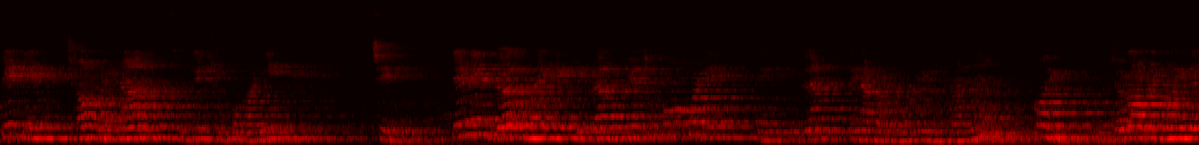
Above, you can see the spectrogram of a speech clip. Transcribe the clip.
પેટે છ મહિના સુધી ચૂકવવાની છે. તેને દર મહિને કેટલા રૂપિયા மாவட்ட மாநில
